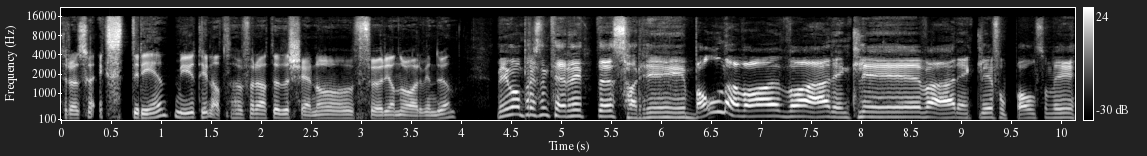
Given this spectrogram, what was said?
tror jeg det skal ekstremt mye til at, for at det skjer noe før januarvinduet igjen. Vi må presentere litt uh, Sarri-ball. Hva, hva, er egentlig, hva er egentlig fotball som vi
